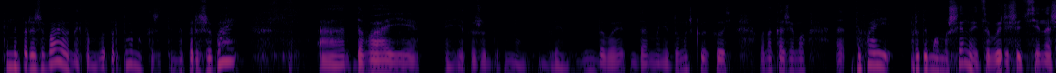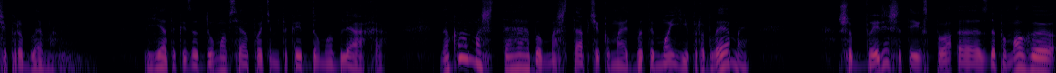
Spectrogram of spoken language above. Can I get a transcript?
ти не переживай, у них там були проблеми. Каже, ти не переживай. Давай. Я кажу, ну блін, ну давай, дай мені думочку якусь. Вона каже йому: «Е, давай продамо машину, і це вирішить всі наші проблеми. І я такий задумався, а потім такий думав, бляха. Ну якого масштабу, масштабчику мають бути мої проблеми, щоб вирішити їх е, з допомогою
